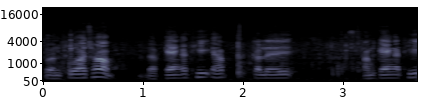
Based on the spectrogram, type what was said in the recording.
ส่วนตัวชอบ แบบแกงกะทิครับ ก็เลยทำแกงกะทิ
